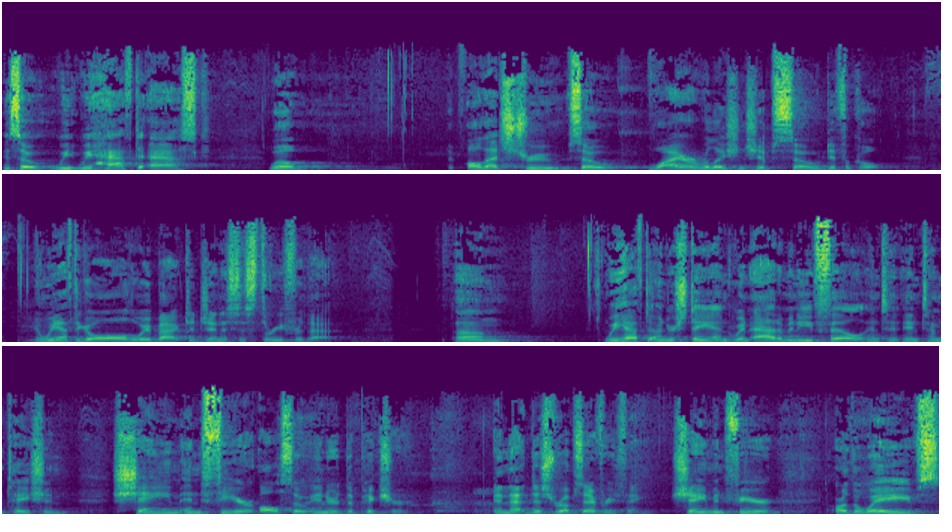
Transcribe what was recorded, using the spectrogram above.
And so we, we have to ask well, all that's true. So why are relationships so difficult? And we have to go all the way back to Genesis 3 for that. Um, we have to understand when Adam and Eve fell into, in temptation, shame and fear also entered the picture. And that disrupts everything. Shame and fear are the waves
